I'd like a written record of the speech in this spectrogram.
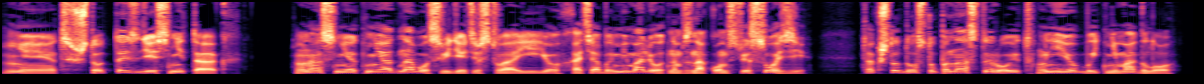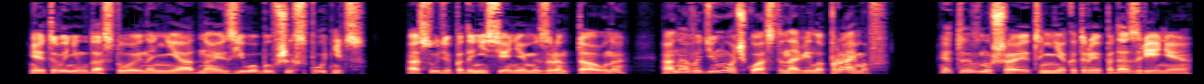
Нет, что-то здесь не так. У нас нет ни одного свидетельства о ее хотя бы мимолетном знакомстве с Оззи. Так что доступа на астероид у нее быть не могло. Этого не удостоена ни одна из его бывших спутниц. А судя по донесениям из Рентауна, она в одиночку остановила праймов. Это внушает некоторые подозрения.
